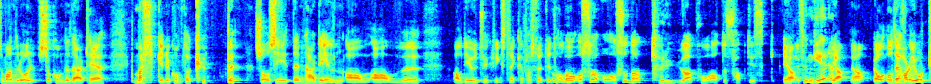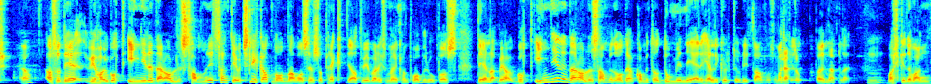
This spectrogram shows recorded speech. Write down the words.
Som andre ord så kom det der til Markedet kom til å kuppe så å si, denne delen av, av av de utviklingstrekkene fra 70-tallet. Og også, også, da trua på at det faktisk ja. ville fungere. Ja, ja, og det har det gjort. Ja. Altså det, vi har jo gått inn i det der alle sammen. Det er jo ikke slik at noen av oss er så prektige at vi bare liksom kan påberope oss deler. Vi har gått inn i det der alle sammen, og det har kommet til å dominere hele kulturen. Litt annet markedet, på den måten der. Mm. Markedet var en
